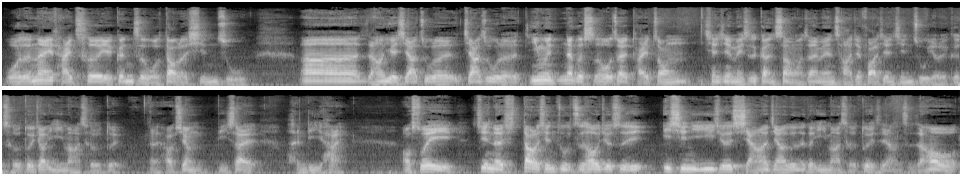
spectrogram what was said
我的那一台车也跟着我到了新竹啊，然后也加入了加入了，因为那个时候在台中前些没事干，上网在那边查，就发现新竹有一个车队叫一马车队，哎，好像比赛很厉害。哦，所以进了到了新竹之后，就是一心一意，就是想要加入那个一马车队这样子。然后，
